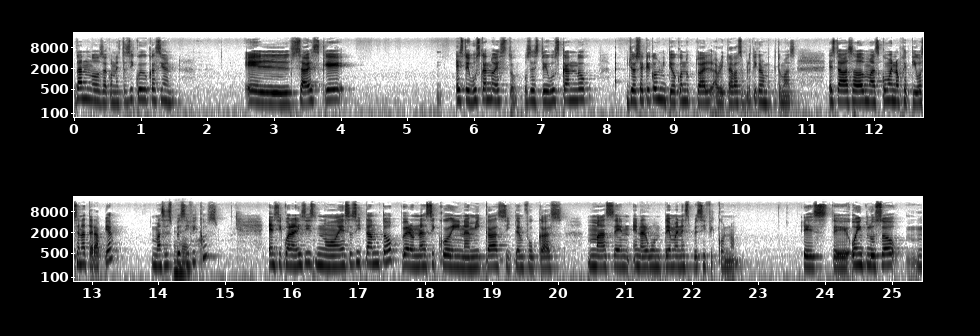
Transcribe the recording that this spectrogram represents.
dando, o sea, con esta psicoeducación, el, ¿sabes qué? Estoy buscando esto, o sea, estoy buscando, yo sé que cognitivo-conductual, ahorita vas a platicar un poquito más, está basado más como en objetivos en la terapia, más específicos. En psicoanálisis no es así tanto, pero en una psicodinámica sí te enfocas más en, algún tema en específico, ¿no? Este, o incluso mm,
